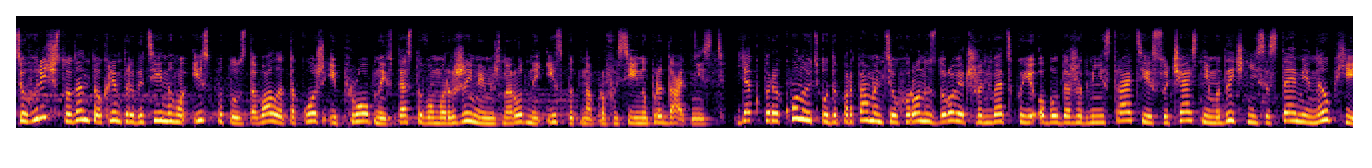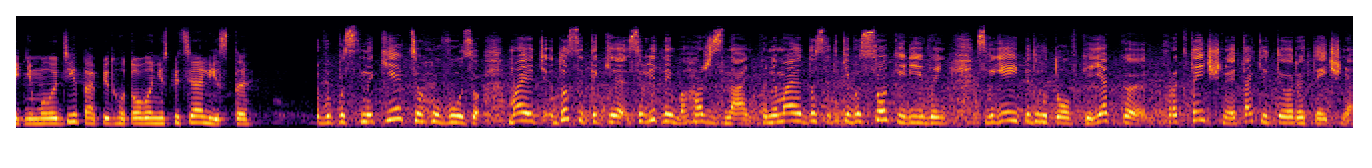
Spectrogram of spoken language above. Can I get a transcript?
Цьогоріч студенти, окрім традиційного іспиту, здавали також і пробний в тестовому режимі міжнародний іспит на професійну придатність. Як переконують у департаменті охорони здоров'я Чернівецької облдержадміністрації, сучасній медичній системі необхідні молоді та підготовлені спеціалісти. Випускники цього вузу мають досить таки солідний багаж знань. Вони мають досить таки високий рівень своєї підготовки, як практичної, так і теоретичної.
